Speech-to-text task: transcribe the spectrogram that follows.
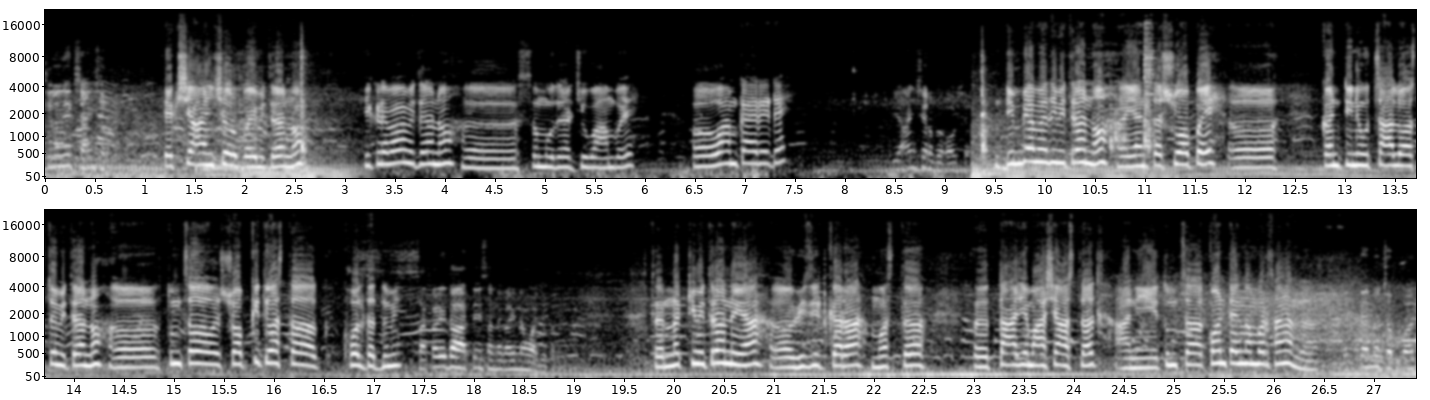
शिलन एकशे ऐंशी रुपये. एकशे ऐंशी रुपये मित्रांनो. इकडे बघा मित्रांनो अं, समुद्राची वांब आहे. अं, वांब काय रेट आहे? ती ऐंशी रुपये डिंब्यामध्ये मित्रांनो अं, यांचा शॉप आहे. कंटिन्यू चालू असतो मित्रांनो. तुमचं शॉप किती वाजता खोलतात तुम्ही? सकाळी दहा ते संध्याकाळी नऊ वाजेपर्यंत. तर नक्की मित्रांनो या व्हिजिट करा. मस्त ताजे मासे असतात. आणि तुमचा कॉन्टॅक्ट नंबर सांगा ना. एक्क्याण्णव छप्पन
